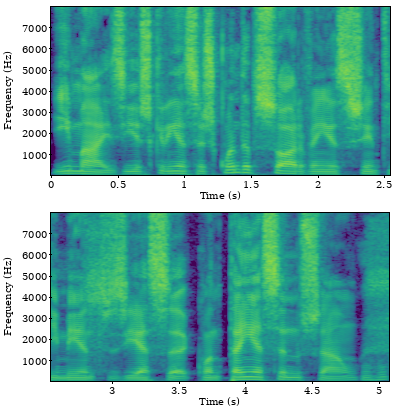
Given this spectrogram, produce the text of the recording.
E mais, e as crianças quando absorvem esses sentimentos e essa, quando têm essa noção, uhum.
